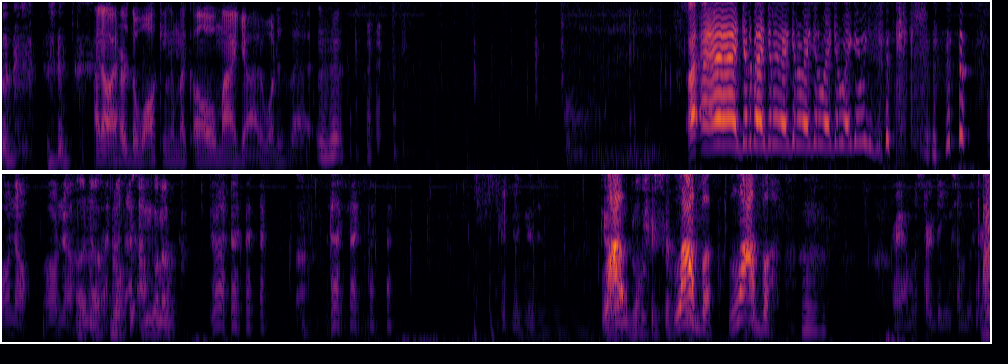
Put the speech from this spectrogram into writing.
I know. I heard the walking. I'm like, oh my god, what is that? Hey, hey, hey, get away, get away, get away, get away, get away, get away. Oh no! Oh no! oh no, block it. I'm gonna. good, good, good. La- block yourself. lava, lava. Alright, I'm gonna start digging some of this Have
